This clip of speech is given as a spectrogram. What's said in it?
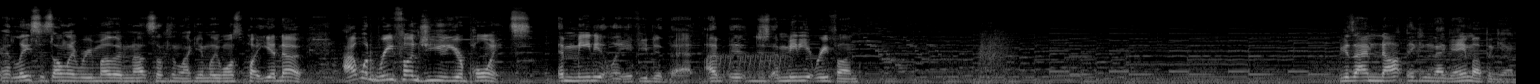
At least it's only remothered and not something like Emily wants to play. You know, I would refund you your points immediately if you did that. I it, just immediate refund. Because I'm not picking that game up again.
